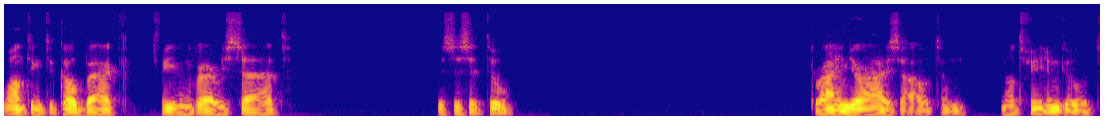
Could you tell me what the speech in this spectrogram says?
wanting to go back, feeling very sad. This is it too. Crying your eyes out and not feeling good.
